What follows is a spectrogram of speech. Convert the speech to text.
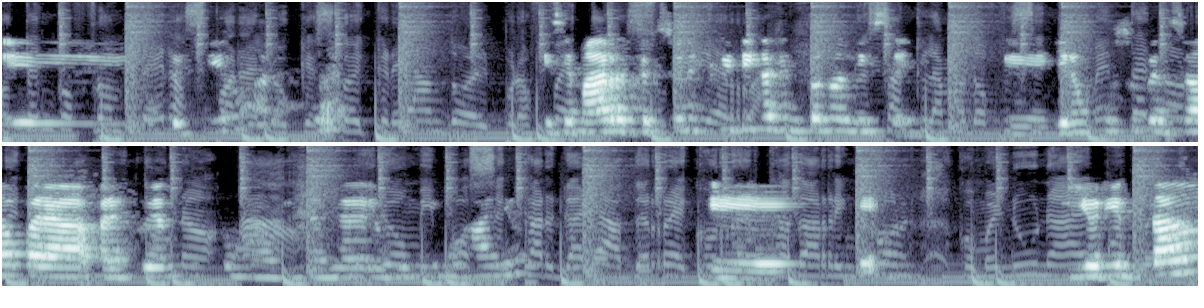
eh, que se llamaba Reflexiones Críticas en torno al diseño eh, era un curso pensado para, para estudiantes como de los últimos años eh, eh y orientado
